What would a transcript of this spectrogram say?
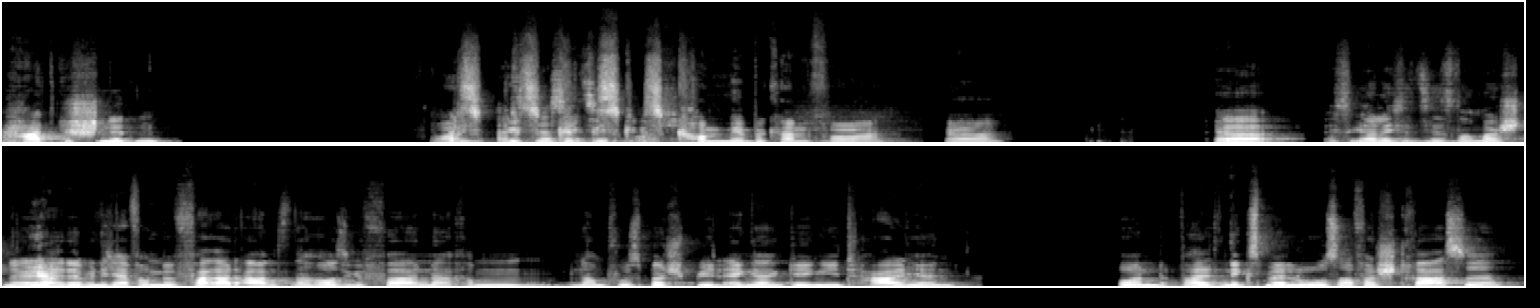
hart geschnitten Boah, es, es, es, es, kommt mir bekannt vor. Ja. Ja, ist egal, ich sitze jetzt nochmal schnell. Ja. Da bin ich einfach mit dem Fahrrad abends nach Hause gefahren, nach dem, nach dem Fußballspiel, England gegen Italien. Und war halt nichts mehr los auf der Straße.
